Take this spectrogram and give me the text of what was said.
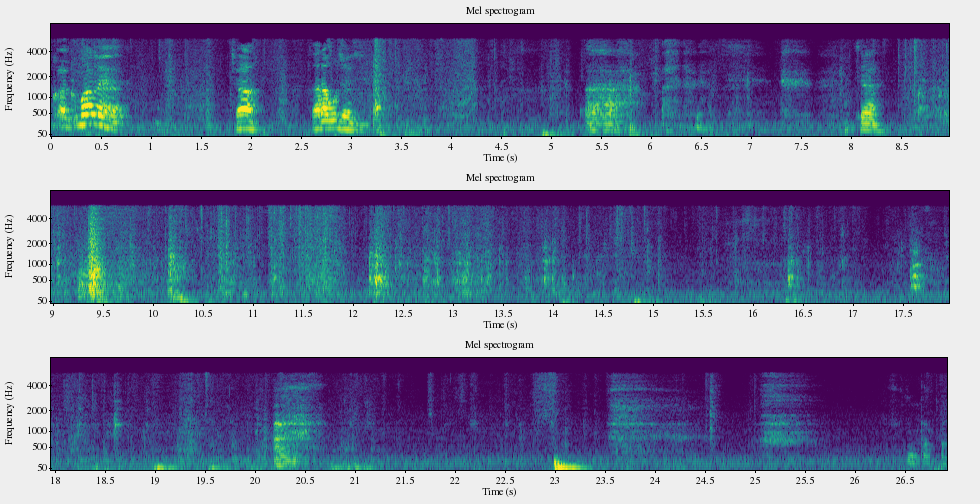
깔끔하네. 자, 깔아보자 이제. 아. 자. 아. 손 닦아.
